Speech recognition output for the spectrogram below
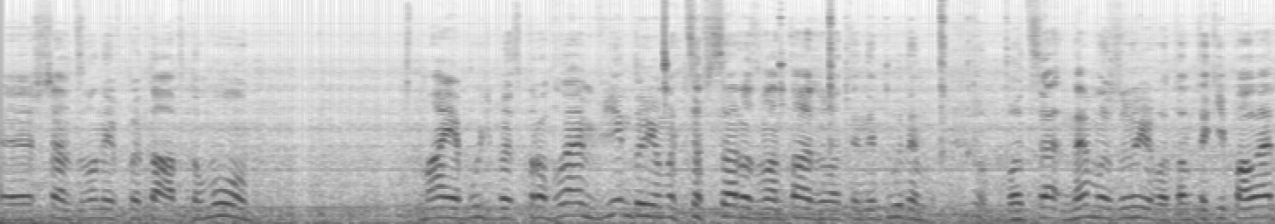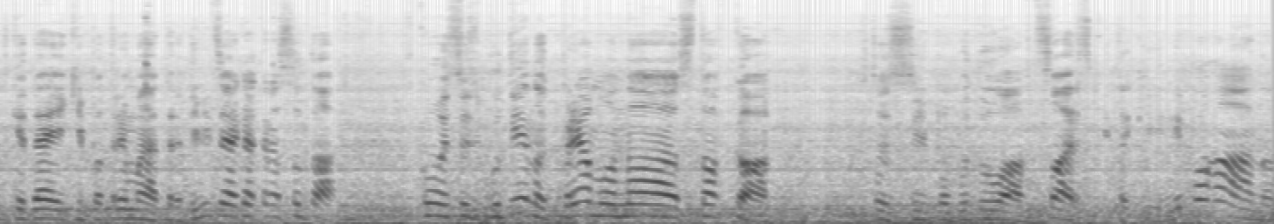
Е, Шеф дзвонив, питав, тому має бути без проблем. Віндою ми це все розвантажувати не будемо, бо це неможливо. Там такі палетки деякі по 3 метри. Дивіться, яка красота. В когось ось будинок прямо на ставках. Хтось собі побудував, царський такий, непогано.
